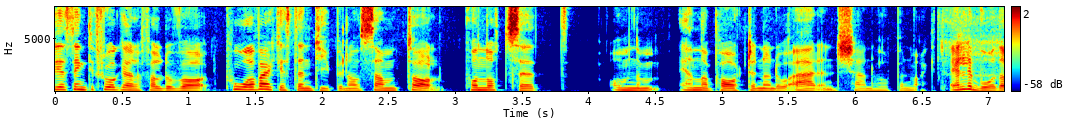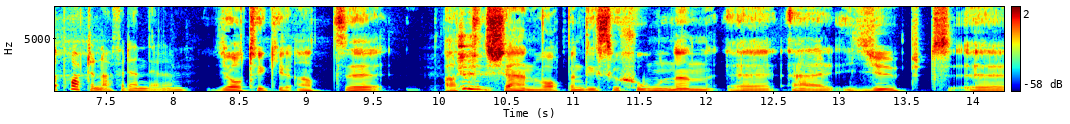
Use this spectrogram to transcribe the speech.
jag tänkte fråga i alla fall då, vad påverkas den typen av samtal på något sätt om de, en av parterna då är en kärnvapenmakt? Eller båda parterna för den delen? Jag tycker att, eh, att kärnvapendiskussionen eh, är djupt eh,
